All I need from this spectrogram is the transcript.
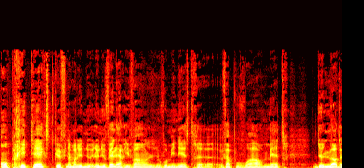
on prétexte que finalement le, le nouvel arrivant, le nouveau ministre, euh, va pouvoir mettre de l'ordre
